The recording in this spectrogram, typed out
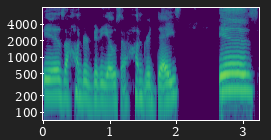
is 100 videos in 100 days. Is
